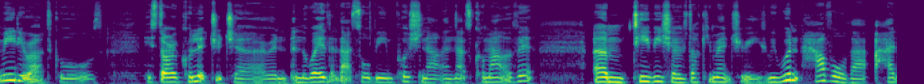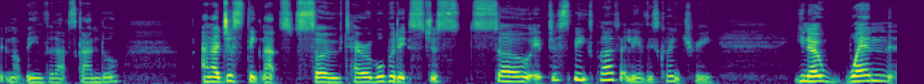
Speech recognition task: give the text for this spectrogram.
media articles, historical literature, and, and the way that that's all being pushed now and that's come out of it. Um, TV shows, documentaries, we wouldn't have all that had it not been for that scandal. And I just think that's so terrible, but it's just so, it just speaks perfectly of this country. You know, when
